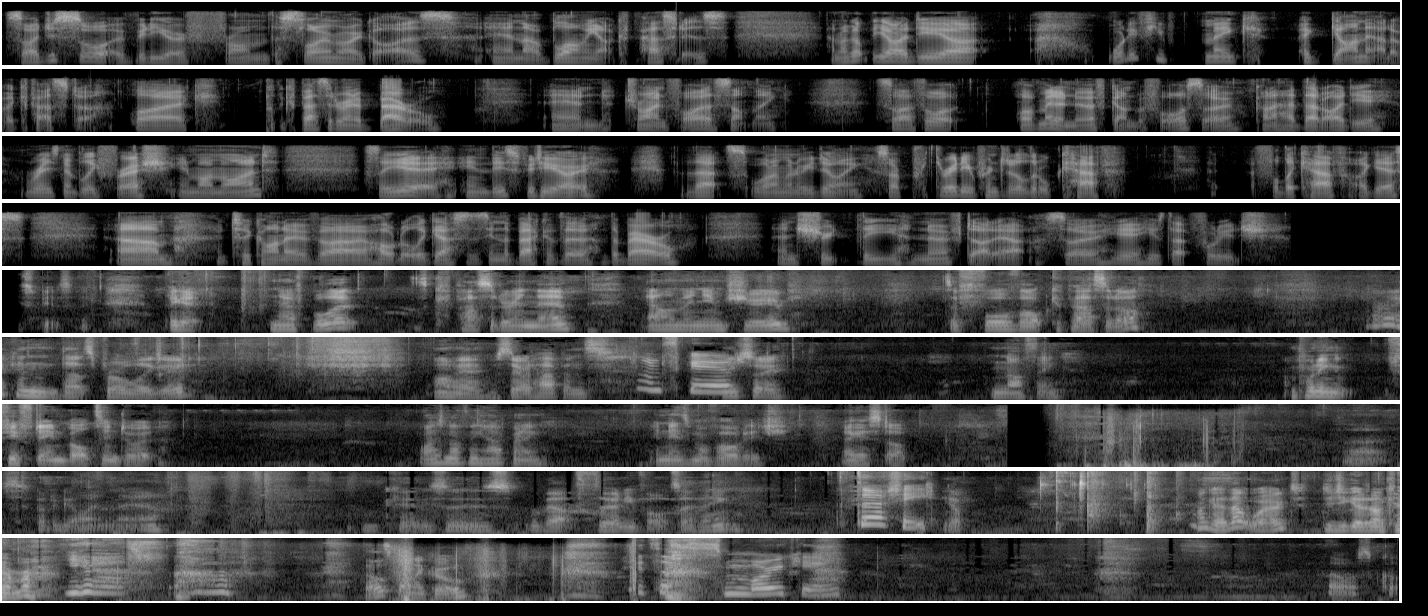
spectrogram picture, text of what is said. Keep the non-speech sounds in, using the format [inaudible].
So I just saw a video from the slow mo guys, and they were blowing up capacitors, and I got the idea: what if you make a gun out of a capacitor? Like put the capacitor in a barrel and try and fire something. So I thought, well, I've made a Nerf gun before, so kind of had that idea reasonably fresh in my mind. So yeah, in this video, that's what I'm going to be doing. So I 3D printed a little cap for the cap, I guess, um, to kind of uh, hold all the gases in the back of the, the barrel and shoot the Nerf dart out. So yeah, here's that footage. Okay, Nerf bullet, there's capacitor in there, aluminium tube, it's a 4 volt capacitor. I reckon that's probably good. Okay, we'll see what happens. I'm scared. Actually, nothing. I'm putting 15 volts into it. Why is nothing happening? It needs more voltage. Okay, stop. That's got to go in there. Okay, this is about 30 volts, I think. 30. Yep. Okay, that worked. Did you get it on camera? [laughs] Yes. that was kind of cool. It's like smoking. That was cool.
